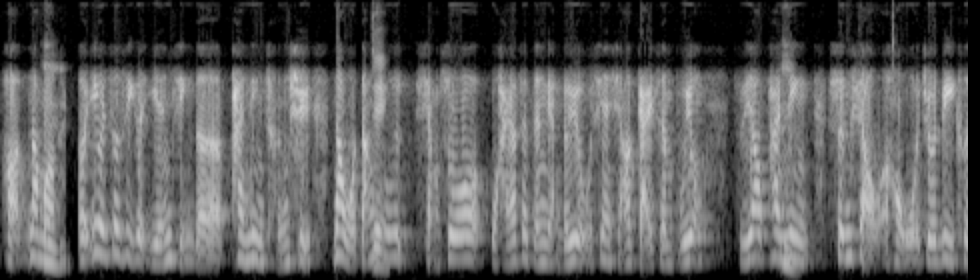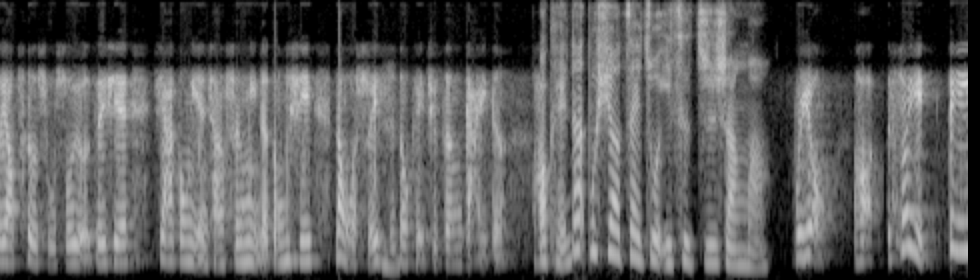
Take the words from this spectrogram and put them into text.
好，那么呃，因为这是一个严谨的判定程序，那我当初想说，我还要再等两个月，我现在想要改成不用，只要判定生效了后，我就立刻要撤除所有这些加工延长生命的东西，那我随时都可以去更改的。OK，那不需要再做一次咨商吗？不用。好，所以第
